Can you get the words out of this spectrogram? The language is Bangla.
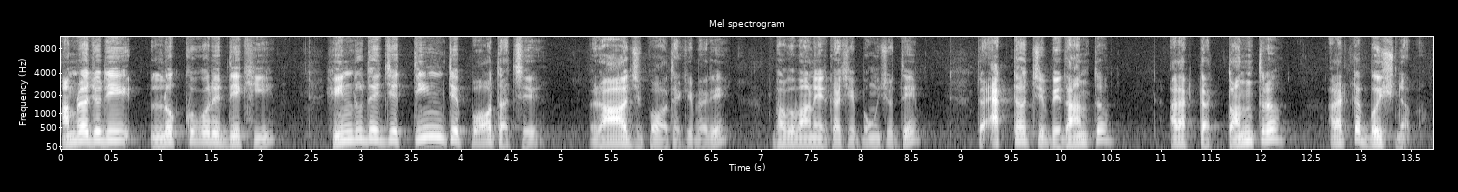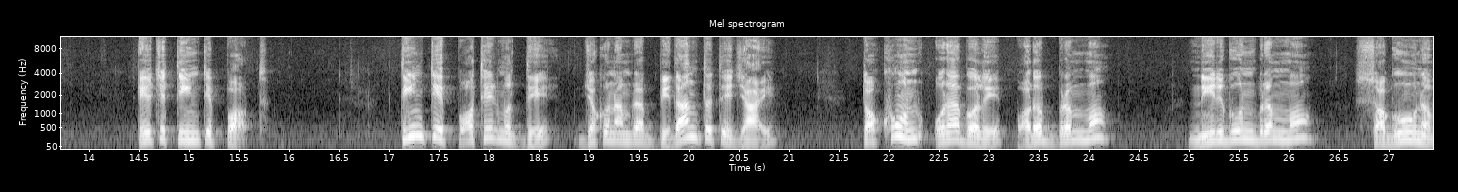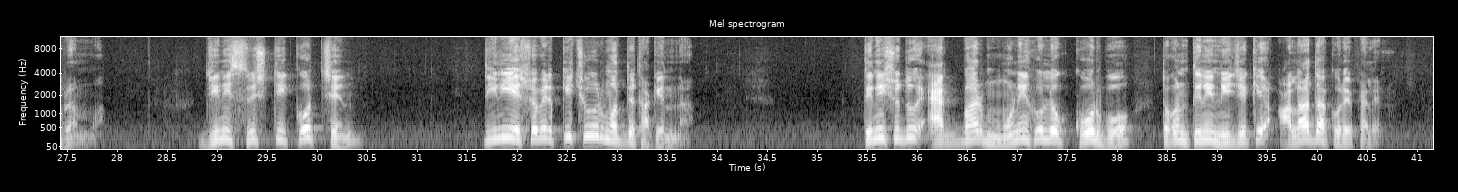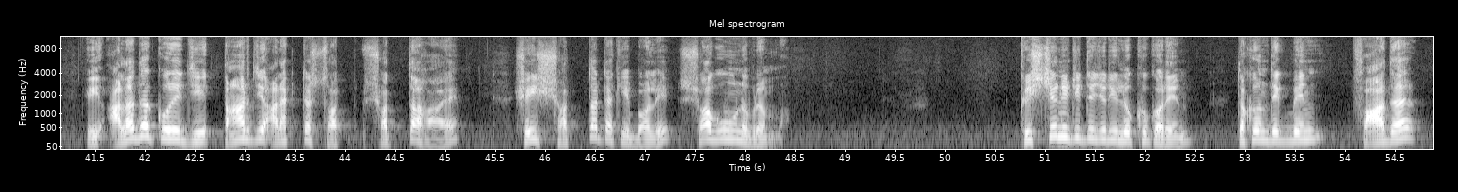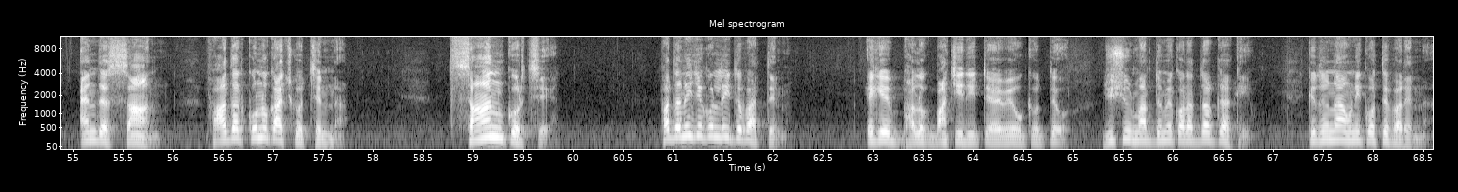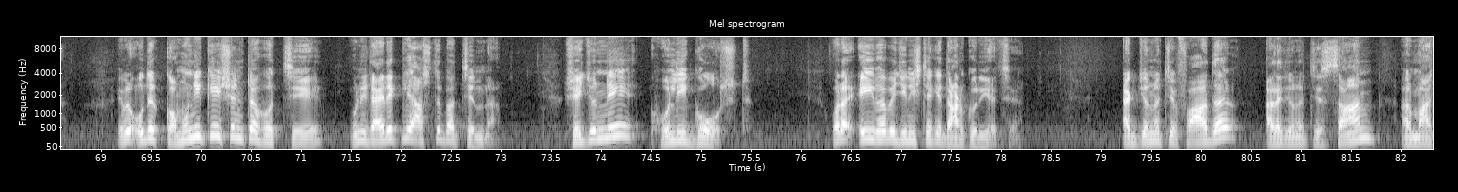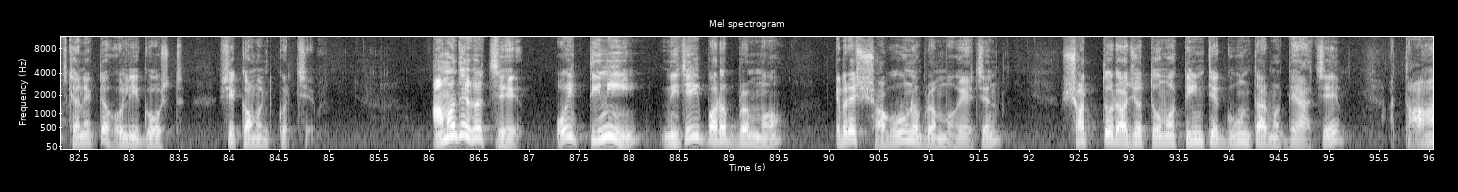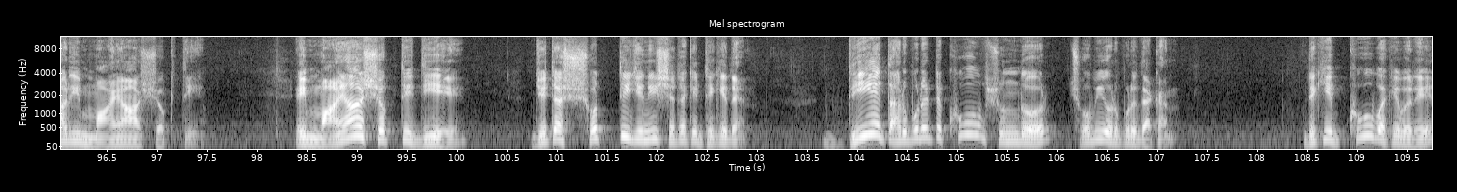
আমরা যদি লক্ষ্য করে দেখি, হিন্দুদের যে তিনটে পথ আছে, রাজপথ একেবারে, ভগবানের কাছে পৌঁছতে, তো একটা হচ্ছে বেদান্ত আর একটা তন্ত্র আর একটা বৈষ্ণব। এই হচ্ছে তিনটে পথ। তিনটে পথের মধ্যে যখন আমরা বেদান্ততে যাই, তখন ওরা বলে পরব্রহ্ম, নির্গুণ ব্রহ্ম, সগুণ ব্রহ্ম। যিনি সৃষ্টি করছেন, তিনি এসবের কিছুর মধ্যে থাকেন না। তিনি শুধু একবার মনে হলো করব, তখন তিনি নিজেকে আলাদা করে ফেলেন। এই আলাদা করে যে তার যে আরেকটা সত- সত্তা হয় সেই সত্তাটাকে বলে সগুণ ব্রহ্ম। খ্রিশ্চানিটিতে যদি লক্ষ্য করেন, তখন দেখবেন father and the son father কোনো কাজ করছেন না। সান করছে। ফাদার নিজে করলেই তো পারতেন। একে ভালো বাঁচিয়ে দিতে হবে ও করতে যিশুর মাধ্যমে করার দরকার কি? কিন্তু না, উনি করতে পারেন না। এবার ওদের কমিউনিকেশনটা হচ্ছে, উনি ডাইরেক্টলি আসতে পারছেন না। সেই জন্যে হোলি গোস্ট ওরা এইভাবে জিনিসটাকে দাঁড় করিয়েছে। একজন হচ্ছে ফাদার আর একজন হচ্ছে সান, আর মাঝখানে একটা হোলি গোস্ট সে কমেন্ট করছে। আমাদের হচ্ছে ওই তিনি নিজেই পরব্রহ্ম, এবারে সগুণ ব্রহ্ম হয়েছেন। সত্য রজতম তিনটে গুণ তার মধ্যে আছে তারই মায়া শক্তি। এই মায়া শক্তি দিয়ে যেটা সত্যি জিনিস সেটাকে ঢেকে দেন। দিয়ে তার উপরে একটা খুব সুন্দর ছবি ওর উপরে দেখান। দেখি খুব একেবারে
